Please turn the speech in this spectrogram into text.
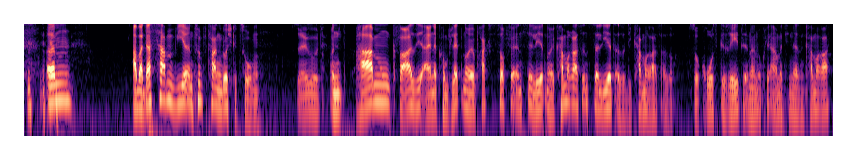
ähm, aber das haben wir in fünf Tagen durchgezogen Sehr gut. und haben quasi eine komplett neue Praxissoftware installiert, neue Kameras installiert, also die Kameras, also so Großgeräte in der Nuklearmedizin, da sind Kameras.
